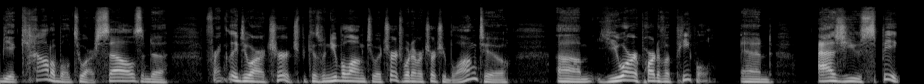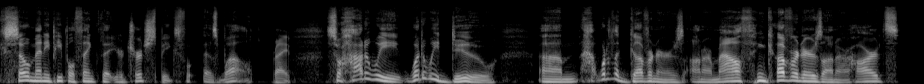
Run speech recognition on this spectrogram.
be accountable to ourselves and to, frankly, to our church? Because when you belong to a church, whatever church you belong to, um, you are a part of a people. And as you speak, so many people think that your church speaks as well. Right. So how do we? What do we do? Um, how, what are the governors on our mouth and governors on our hearts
